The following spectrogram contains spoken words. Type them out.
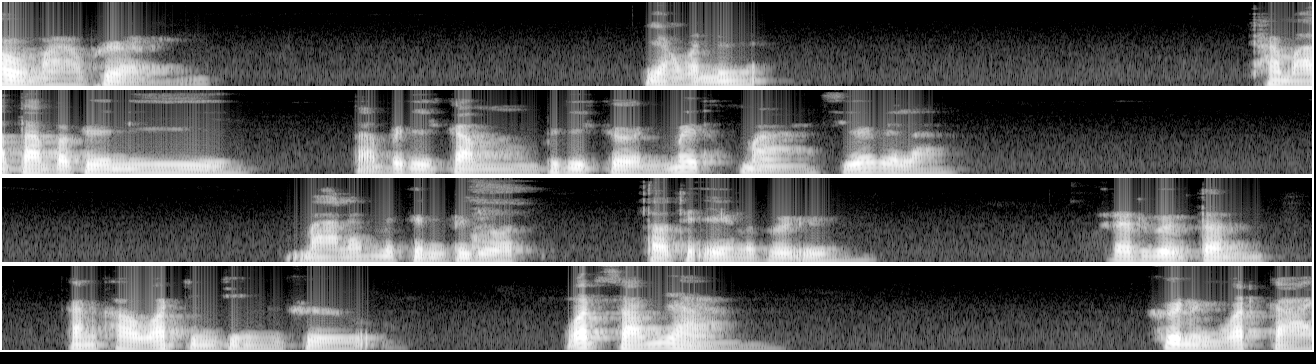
เข้ามาเพื่ออะไร อย่างวันนี้ ถ้ามาตามประเพณี ตามพิธีกรรมพิธีเกินไม่ต้องมาเสียเวลา มาแล้วไม่เกินประโยชน์ต่อตัวเองและผู้อื่นเราเบื้องต้นการเข้าวัดจริงๆ คือ วัดสามอย่าง คือหนึ่งวัดกาย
